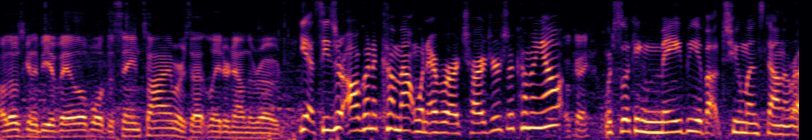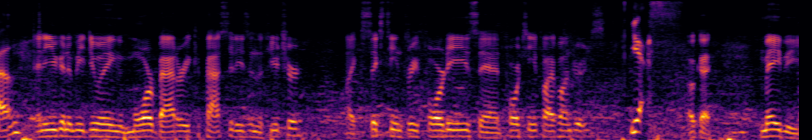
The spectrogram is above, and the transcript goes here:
are those going to be available at the same time, or is that later down the road? Yes, these are all gonna come out whenever our chargers are coming out. Okay. Which is looking maybe about two months down the road. And are you going to be doing more battery capacities in the future, like 16340s and 14500s? Yes. Okay, maybe,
